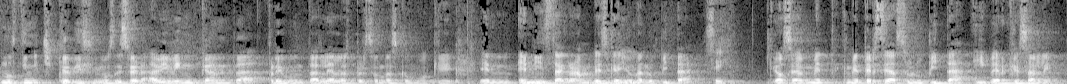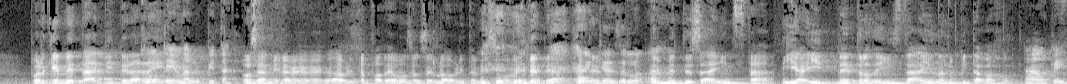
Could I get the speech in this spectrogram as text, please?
nos tiene chicadísimos. Espera, a mí me encanta preguntarle a las personas como que en, en Instagram ves que hay una lupita. Sí. O sea, met- meterse a su lupita y ver qué sale. Porque neta, literal. ¿Cómo ahí- que hay una lupita? O sea, mira, ahorita podemos hacerlo ahorita mismo. Métete a- Hay te- que hacerlo, Te ajá. metes a Insta y ahí dentro de Insta hay una lupita abajo. Ah, ok.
